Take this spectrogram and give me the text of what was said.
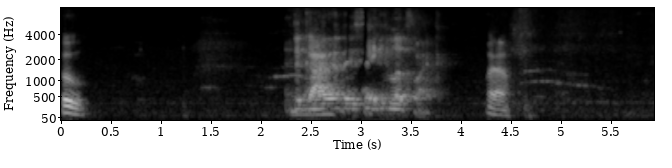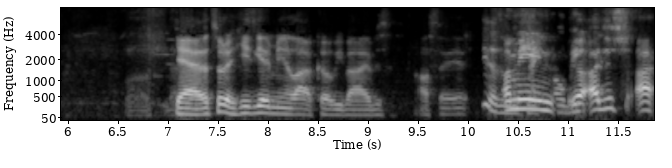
Who? The guy that they say he looks like. Well, Well, that- yeah, that's what he's getting me a lot of Kobe vibes. I'll say it. He doesn't I look mean, like Kobe. I just I,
